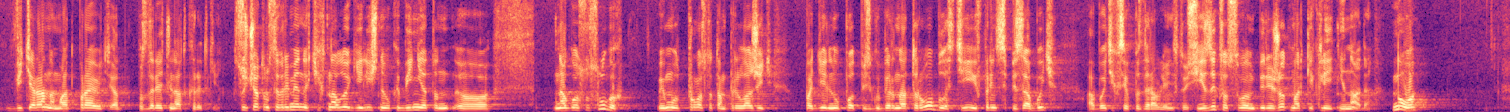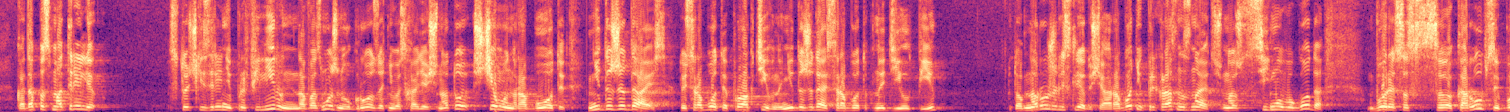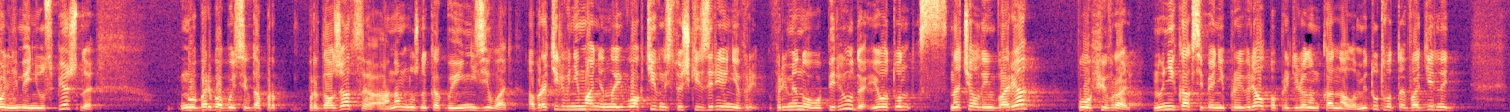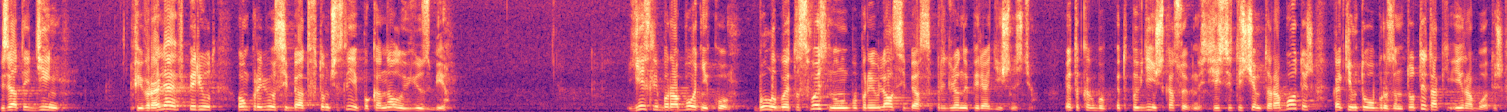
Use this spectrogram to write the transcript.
ветеранам отправить от, поздравительные открытки. С учетом современных технологий личного кабинета э, на госуслугах, ему просто там приложить поддельную подпись губернатора области и, в принципе, забыть об этих всех поздравлениях. То есть язык в своем бережет, марки клеить не надо. Но, когда посмотрели с точки зрения профилирования на возможную угрозу от него исходящую, на то, с чем он работает, не дожидаясь, то есть работая проактивно, не дожидаясь работок на DLP, то обнаружили следующее. А работник прекрасно знает, что у нас с седьмого года борется с коррупцией более-менее успешно, но борьба будет всегда продолжаться, а нам нужно как бы и не зевать. Обратили внимание на его активность с точки зрения временного периода, и вот он с начала января по февраль, ну никак себя не проверял по определенным каналам. И тут вот в отдельный взятый день февраля в период он проявил себя в том числе и по каналу USB. Если бы работнику было бы это свойственно, он бы проявлял себя с определенной периодичностью. Это как бы это поведенческая особенность. Если ты с чем-то работаешь каким-то образом, то ты так и работаешь.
